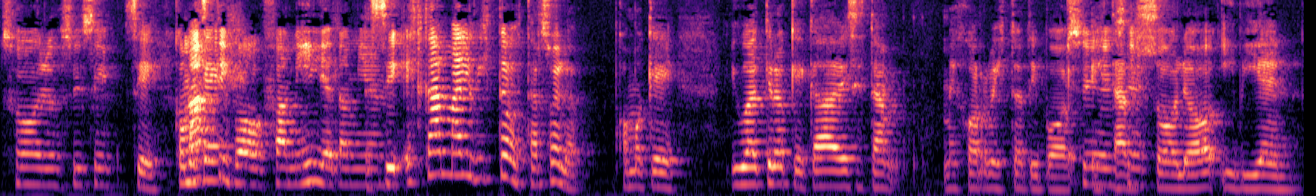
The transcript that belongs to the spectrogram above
Solo, sí, sí. sí, como Más que, tipo familia también. sí, está mal visto estar solo, como que igual creo que cada vez está mejor visto tipo Sí, estar sí. solo y bien,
